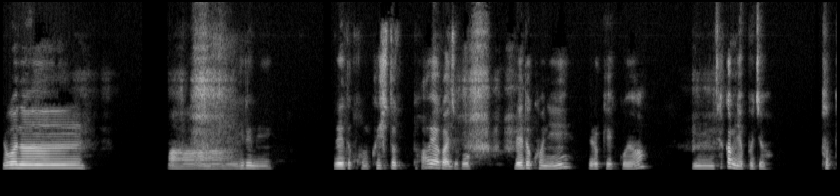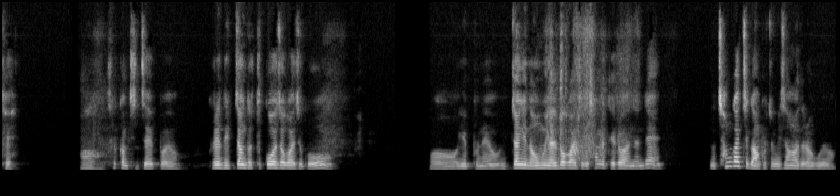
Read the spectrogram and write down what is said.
이거는 아, 이름이 레드콘 글씨도 허여가지고 레드콘이 이렇게 있고요. 음, 색감 예쁘죠? 부케. 아, 색감 진짜 예뻐요. 그래도 입장도 두꺼워져가지고 어, 예쁘네요. 입장이 너무 얇아가지고 처음에 데려왔는데 청 같지가 않고 좀 이상하더라고요.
